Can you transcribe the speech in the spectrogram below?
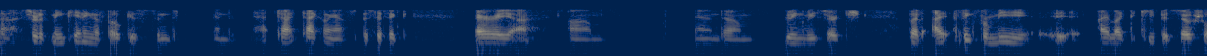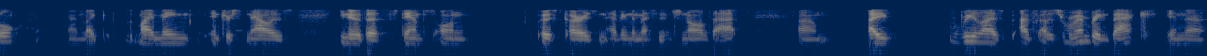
uh, sort of maintaining a focus and and ta- tackling a specific area um, and um, doing research. But I, I think for me, it, I like to keep it social, and like my main interest now is, you know, the stamps on postcards and having the message and all of that. Um, I realized I've, I was remembering back in the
